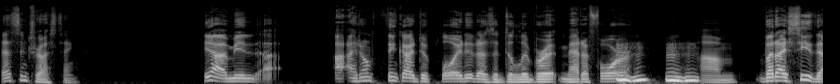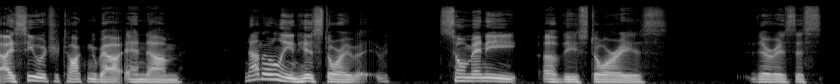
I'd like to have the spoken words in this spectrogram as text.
That's interesting. Yeah, I mean, uh, I I don't think I deployed it as a deliberate metaphor. Mhm, mhm. Um, but I see that. I see what you're talking about, and um, not only in his story, but so many of these stories, there is this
